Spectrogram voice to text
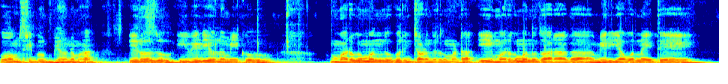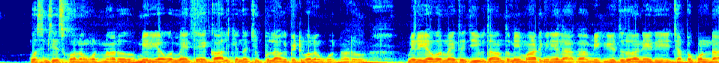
ఓం శ్రీ గుభ్యో నమ. ఈరోజు ఈ వీడియోలో మీకు మరుగుమందు గురించి అవడం జరుగుతుందన్నమాట. ఈ మరుగుమందు ద్వారాగా మీరు ఎవరినైతే వశం చేసుకోవాలనుకుంటున్నారో మీరు ఎవరినైతే కాలు కింద చెప్పులాగా పెట్టుకోవాలనుకుంటున్నారో మీరు ఎవరినైతే జీవితాంతం మీ మాట వినేలాగా మీకు ఎదురు అనేది చెప్పకుండా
